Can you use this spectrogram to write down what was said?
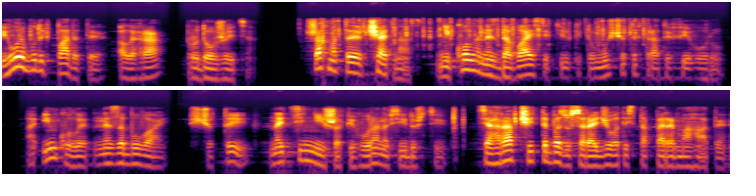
Фігури будуть падати, але гра продовжується. Шахмати вчать нас. Ніколи не здавайся тільки тому, що ти втратив фігуру. А інколи не забувай, що ти найцінніша фігура на всій дошці. Ця гра вчить тебе зосереджуватись та перемагати.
